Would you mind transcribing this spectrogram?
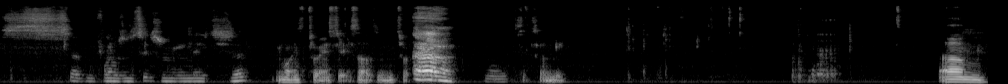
7,687. Mine's 26,600. Ah! Um,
